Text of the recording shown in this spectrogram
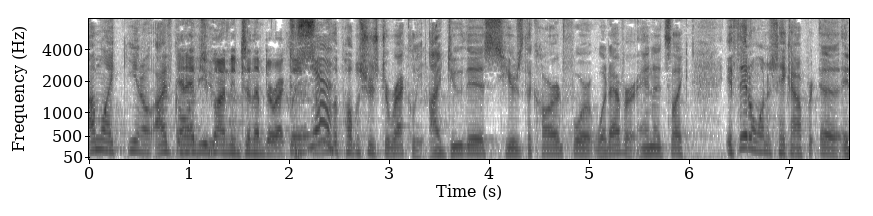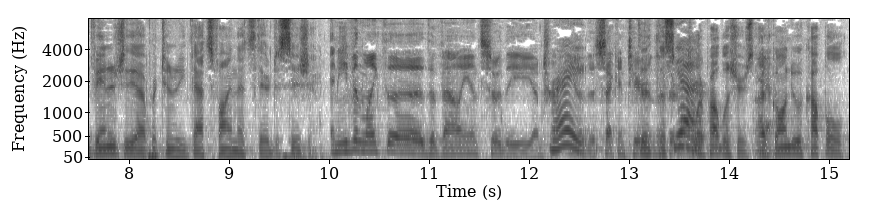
I'm like, you know, I've gone And have you to- gone into them directly? to some Yeah. of the publishers directly. I do this. Here's the card for it. Whatever. And it's like, if they don't want to take oppor- uh, advantage of the opportunity, that's fine. That's their decision. And even like the the Valiants or the I'm trying you know, Right. the second tier, The, and the, the third smaller tier. publishers. Yeah. I've gone to a couple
